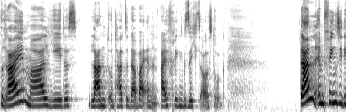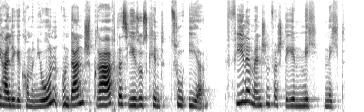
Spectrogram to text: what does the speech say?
dreimal jedes Land und hatte dabei einen eifrigen Gesichtsausdruck. Dann empfing sie die heilige Kommunion und dann sprach das Jesuskind zu ihr. Viele Menschen verstehen mich nicht.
